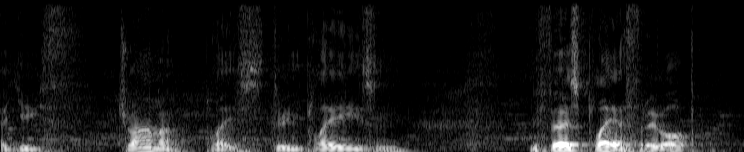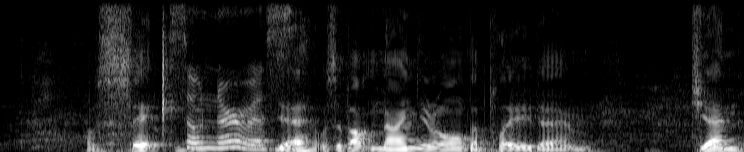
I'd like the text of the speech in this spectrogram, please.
a, a youth drama place, doing plays, and my first play I threw up. I was sick. So nervous. Yeah, I was about nine year old. I played um, Jen,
